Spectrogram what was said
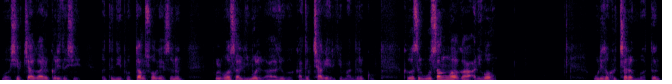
뭐 십자가를 그리듯이 어떤 이 법당 속에서는 불보살님을 아주 그 가득 차게 이렇게 만들었고 그것을 우상화가 아니고 우리도 그처럼 뭐 어떤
